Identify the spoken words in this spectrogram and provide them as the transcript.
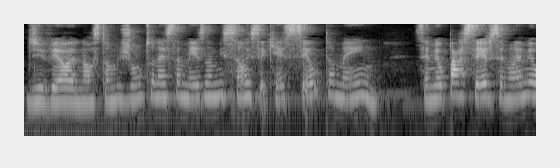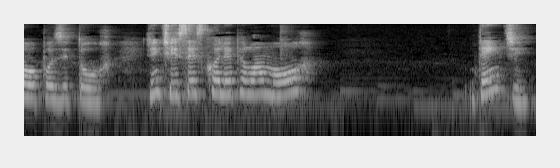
de ver, olha, nós estamos juntos nessa mesma missão, isso aqui é seu também. Você é meu parceiro, você não é meu opositor. Gente, isso é escolher pelo amor. Entende?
